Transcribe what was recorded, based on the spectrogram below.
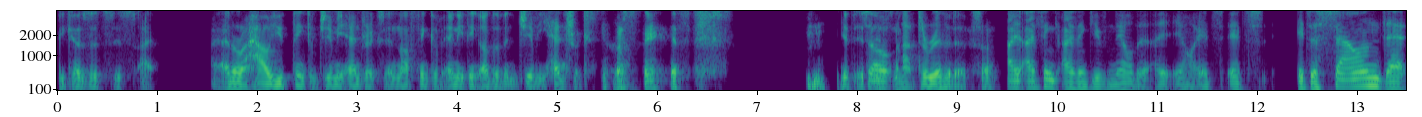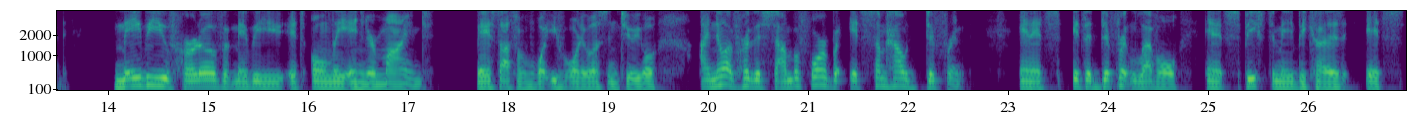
because it's it's I, I don't know how you think of Jimi Hendrix and not think of anything other than Jimi Hendrix. You know what I'm saying? It's it's it's, So- it's not derivative. So I, I think I think you've nailed it. I, you know, it's it's it's a sound that maybe you've heard of, but maybe it's only in your mind based off of what you've already listened to. You go, I know I've heard this sound before, but it's somehow different, and it's it's a different level, and it speaks to me because it's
